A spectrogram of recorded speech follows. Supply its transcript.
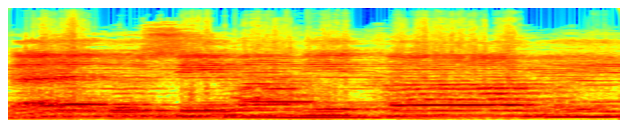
перед усіма віками.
